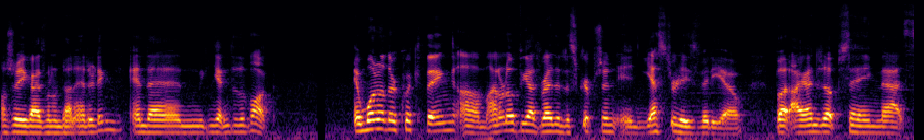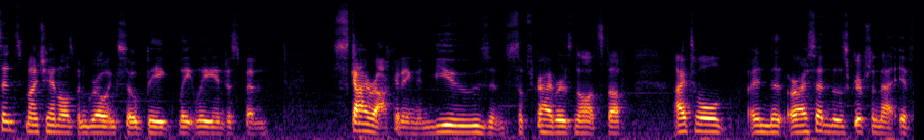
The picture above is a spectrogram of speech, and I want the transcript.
I'll show you guys when I'm done editing, and then we can get into the vlog. And one other quick thing, um, I don't know if you guys read the description in yesterday's video, but I ended up saying that since my channel has been growing so big lately and just been skyrocketing in views and subscribers and all that stuff. I told in the or I said in the description that if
